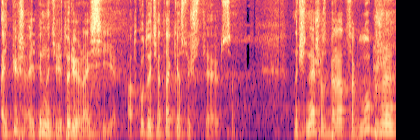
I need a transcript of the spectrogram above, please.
IP, IP на территории России, откуда эти атаки осуществляются. Начинаешь разбираться глубже,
